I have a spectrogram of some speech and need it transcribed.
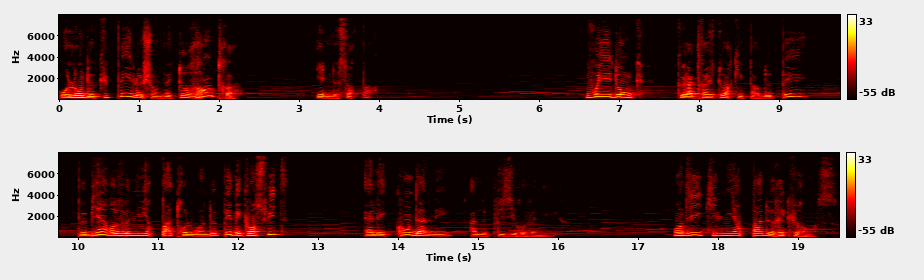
au long de QP, le champ de vecteur rentre et elle ne sort pas. Vous voyez donc que la trajectoire qui part de P peut bien revenir pas trop loin de P, mais qu'ensuite, elle est condamnée à ne plus y revenir. On dit qu'il n'y a pas de récurrence.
